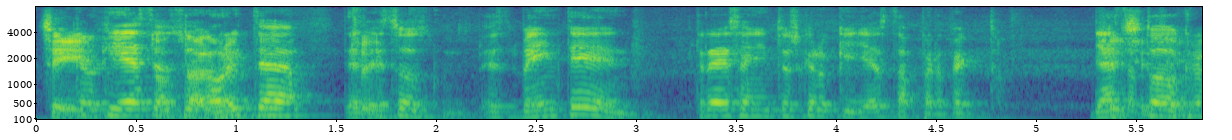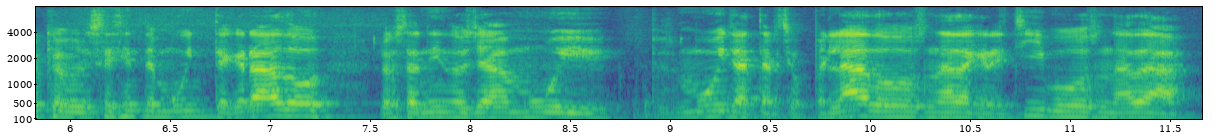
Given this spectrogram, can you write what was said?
Sí, Creo que ya está. totalmente. Ahorita, desde Sí. estos es 20, en tres añitos, creo que ya está perfecto. Ya Sí, está sí, todo, creo que se siente muy integrado. Los taninos ya muy, pues, muy de aterciopelados, nada agresivos, nada.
